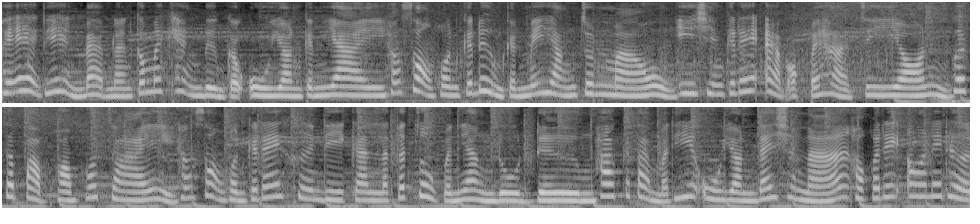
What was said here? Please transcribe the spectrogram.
พระเอกที่เห็นแบบนั้นก็มาแข่งดื่มกับอูยอนกันใหญ่ทั้งสองคนก็ดื่มกันไม่ยั้งจนเมา อีชินก็ได้แอบออกไปหาจียอน เพื่อจะปรับความเข้าใจ ทั้งสองคนก็ได้คืนดีกันแล้วก็จูบกันอย่างดูดดื่ม ภาพก็ตัดมาที่อูยอนได้ชนะ เขาก็ได้อ้อนให้เธอ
